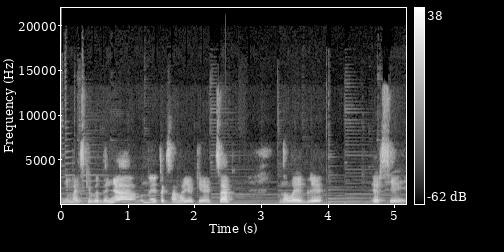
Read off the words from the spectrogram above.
німецькі видання, вони так само, як і Accept, на лейблі RCA.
